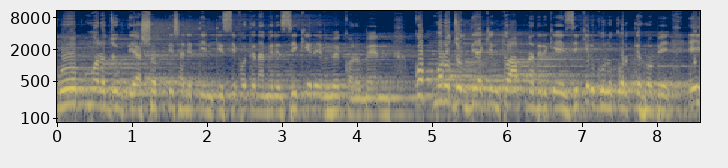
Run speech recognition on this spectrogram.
খুব মনোযোগ দিয়া শক্তিশালী তিনটি সিফতে নামের জিকির এভাবে করবেন। খুব মনোযোগ দিয়া কিন্তু আপনাদেরকে এই জিকিরগুলো করতে হবে। এই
